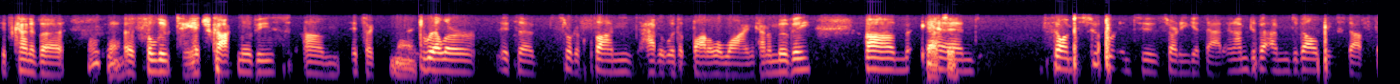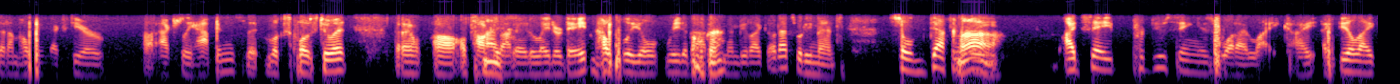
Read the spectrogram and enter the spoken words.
It's kind of a, Okay. a salute to Hitchcock movies. Um, it's a Nice. thriller. It's a sort of fun, have it with a bottle of wine kind of movie. Um, Gotcha. And so I'm super into starting to get that, and I'm de- I'm developing stuff that I'm hoping next year uh, actually happens that looks close to it. That I don't, uh, I'll talk Nice. about it at a later date, and hopefully you'll read about Okay. it and then be like, oh, that's what he meant. So definitely, Ah. I'd say producing is what I like. I, I feel like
